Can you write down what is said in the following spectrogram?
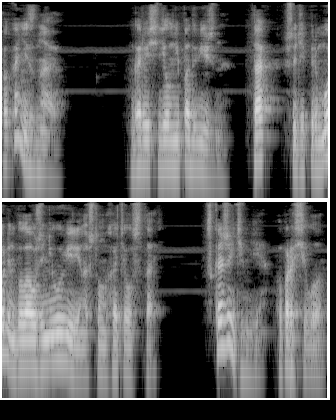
Пока не знаю. Гарри сидел неподвижно. Так, что теперь Морин была уже не уверена, что он хотел встать. «Скажите мне», – попросил он.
